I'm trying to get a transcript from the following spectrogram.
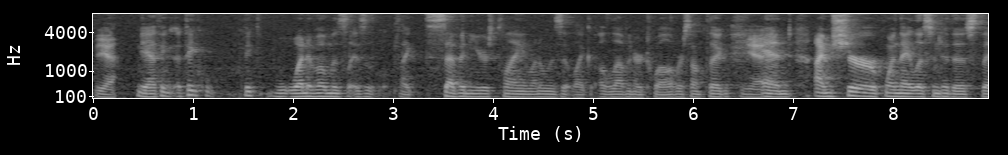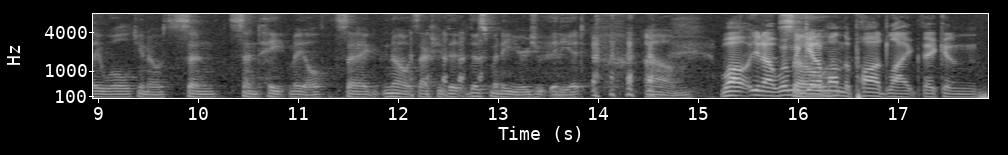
yeah, yeah, I think I think I think one of them is is like seven years playing. One of them was at like eleven or twelve or something. Yeah. And I'm sure when they listen to this, they will you know send send hate mail saying no, it's actually th- this many years, you idiot. Um, Well, you know, when we get them on the pod, like they can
